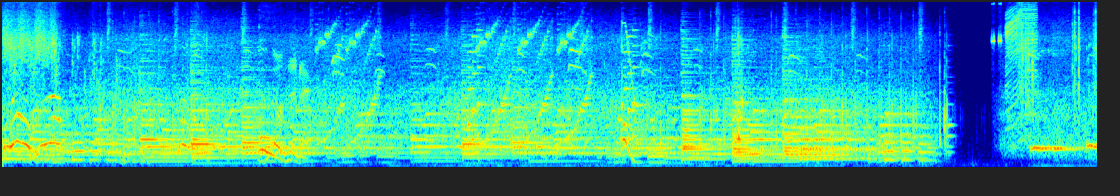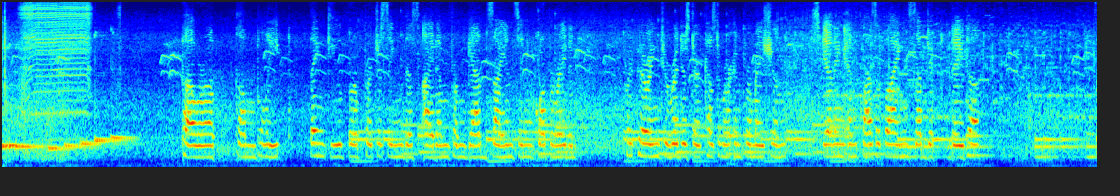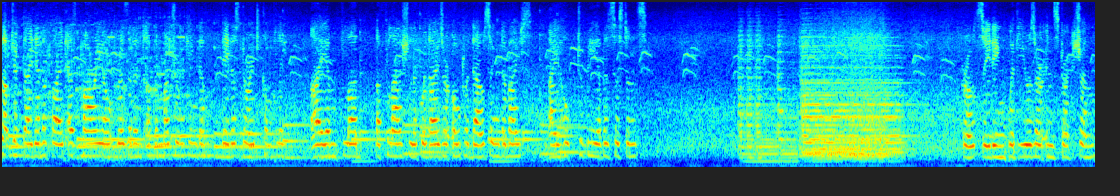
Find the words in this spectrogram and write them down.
Yeah. Power up complete. Thank you for purchasing this item from Gadd Science Incorporated. Preparing to register customer information. Scanning and classifying subject data. Subject identified as Mario, resident of the Mushroom Kingdom. Data storage complete. I am FLUDD, a flash liquidizer ultra dousing device. I hope to be of assistance. Proceeding with user instruction.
